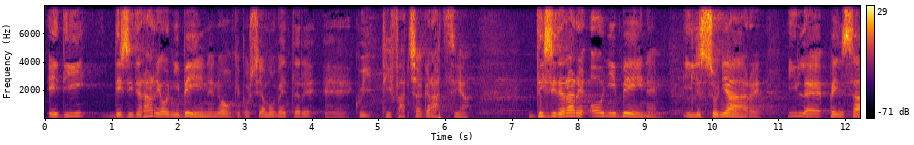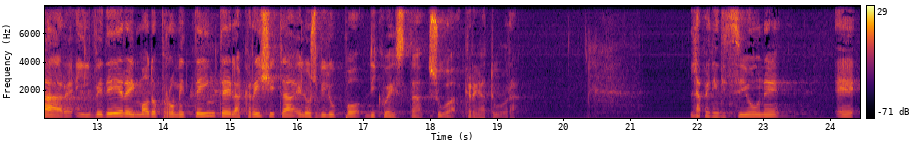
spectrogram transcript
e di desiderare ogni bene no? che possiamo mettere eh, qui, ti faccia grazia, desiderare ogni bene, il sognare, il pensare, il vedere in modo promettente la crescita e lo sviluppo di questa sua creatura. La benedizione è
